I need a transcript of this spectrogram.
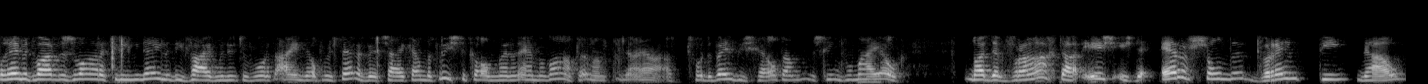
Op een gegeven moment waren de zware criminelen die vijf minuten voor het einde op hun sterfbed zei: Kan de priester komen met een emmer water? Want nou ja, als het voor de baby's geldt, dan misschien voor mij ook. Maar de vraag daar is: is de erfzonde, brengt die nou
